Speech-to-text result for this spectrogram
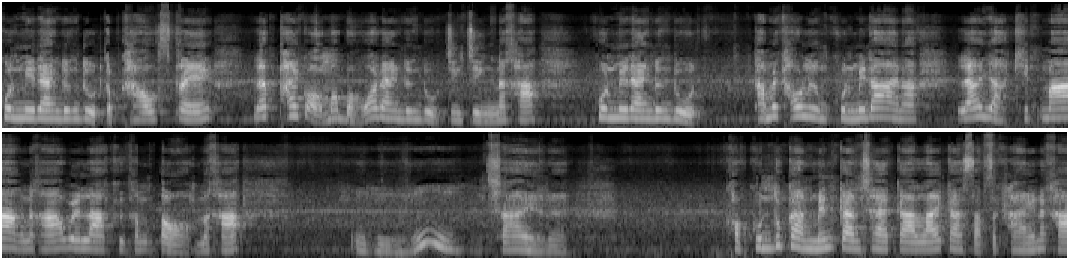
คุณมีแรงดึงดูดกับเขา strength และไพ่ก็ออกมาบอกว่าแรงดึงดูดจริง ๆนะคะ คุณมีแรงดึงดูดทำให้เขาลืมคุณไม่ได้นะ แล้วอย่าคิดมากนะคะ เวลาคือคำตอบนะคะอือหือใช่เลยขอบคุณทุกการเม้นต์การแชร์การไลค์การ subscribe นะคะ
